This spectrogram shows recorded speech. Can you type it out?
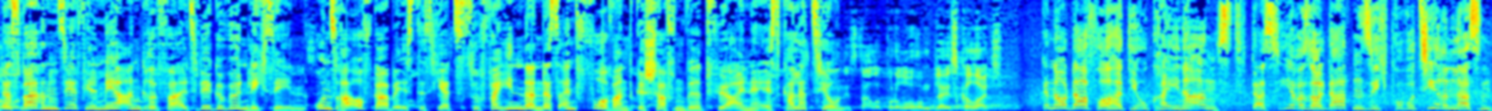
Das waren sehr viel mehr Angriffe, als wir gewöhnlich sehen. Unsere Aufgabe ist es jetzt zu verhindern, dass ein Vorwand geschaffen wird für eine Eskalation. Genau davor hat die Ukraine Angst, dass ihre Soldaten sich provozieren lassen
